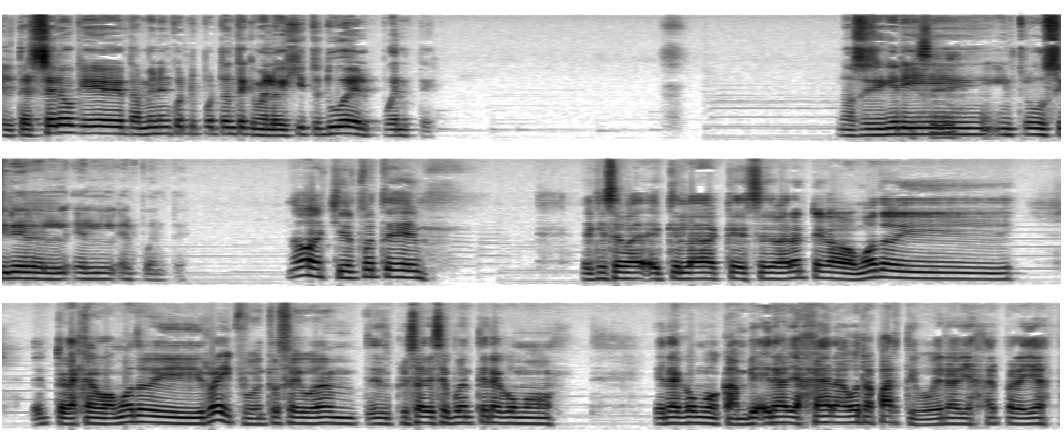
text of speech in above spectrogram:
El tercero que también encuentro importante, que me lo dijiste tú, es el puente. No sé si queréis Sí. introducir el, el- el puente. No, es que el puente. Es que se va, es que la que se va entre Kawamoto y. Entre las Kawamoto y Rey, pues entonces el cruzar ese puente era como. Era como cambiar, era viajar a otra parte, pues era viajar para allá.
